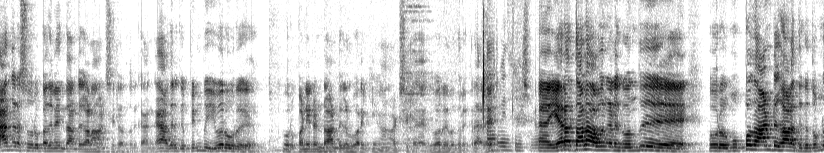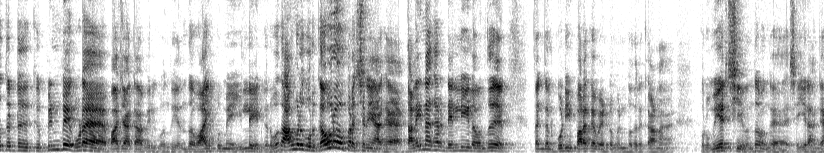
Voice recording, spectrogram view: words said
காங்கிரஸ் ஒரு பதினைந்து ஆண்டு காலம் ஆட்சியில் இருந்திருக்காங்க. அதற்கு பின்பு இவர் ஒரு ஒரு பன்னிரெண்டு ஆண்டுகள் வரைக்கும் ஆட்சியில் இவர் இருந்திருக்கிறாரு. ஏறத்தாழ அவங்களுக்கு வந்து ஒரு முப்பது ஆண்டு காலத்துக்கு தொண்ணூத்தெட்டுக்கு பின்பே கூட பாஜகவிற்கு வந்து எந்த வாய்ப்புமே இல்லை என்கிற போது அவங்களுக்கு ஒரு கௌரவ பிரச்சனையாக தலைநகர் டெல்லியில் வந்து தங்கள் கொடி பறக்க வேண்டும் என்பதற்கான ஒரு முயற்சியை வந்து அவங்க செய்கிறாங்க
